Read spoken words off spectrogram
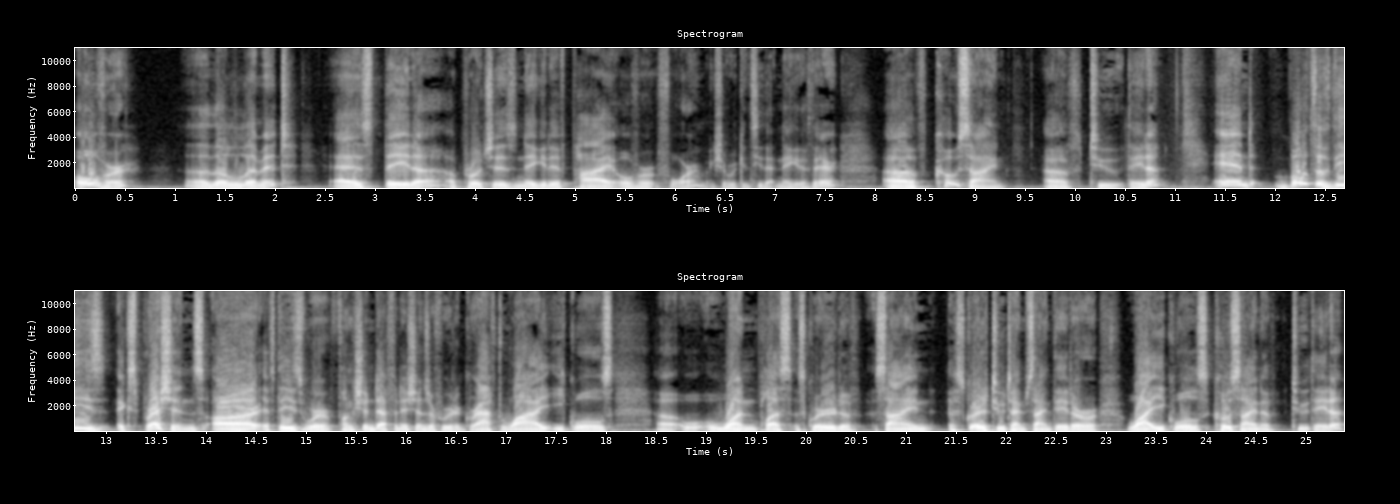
over uh, the limit as theta approaches negative pi over 4, make sure we can see that negative there, of cosine of 2 theta. And both of these expressions are, if these were function definitions, or if we were to graph y equals uh, 1 plus square root of sine, a square root of 2 times sine theta, or y equals cosine of 2 theta,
